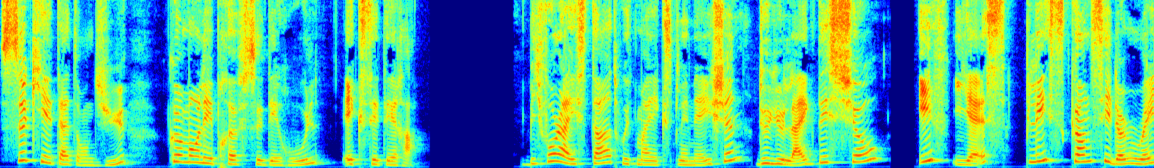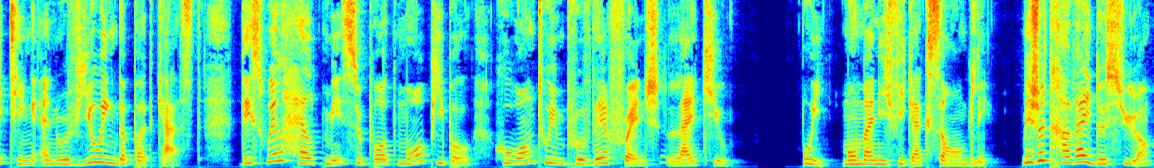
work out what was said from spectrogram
ce qui est attendu, comment l'épreuve se déroule, etc. Before I start with my explanation, do you like this show? If yes, please consider rating and reviewing the podcast. This will help me support more people who want to improve their French like you. Oui, mon magnifique accent anglais. Mais je travaille dessus, hein.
